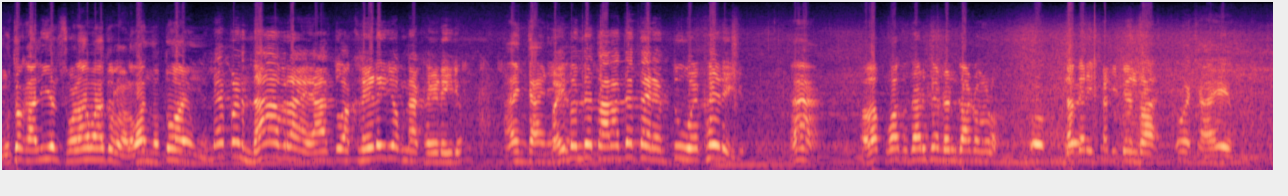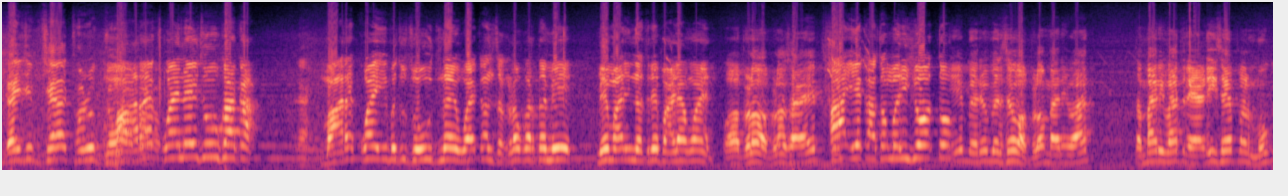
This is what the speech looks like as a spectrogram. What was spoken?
હું તો ખાલી એને સોળાવા તો લડવા નતો આવ્યો હું. એટલે પણ ના આવરાય. આ તું આ ખૈડાઈ રહ્યો કે ના ખૈડાઈ રહ્યો? ભાઈ બંધે તારા જતા રહે તું હોય ખૈડાઈ રહ્યો. હા. હવે પાંચ હજાર રૂપિયા દંડ કાઢો હળો. નગર ઈચ્છા ડિટેન થાય. ઓ સાહેબ ગરીબ છે થોડુંક મારા મારે કોઈ નહીં જોવું કાકા. મારે કોઈ એ બધું જોવું જ નહીં. હોય કારણ ઝઘડો કરતા મેં મેં મારી નજરે પાડ્યા હોય. ને. અભળો અભળો સાહેબ. આ એક હાથો મરી ગયો હતો. એ બરોબર છે અભળો મારી વાત. તમારી વાત રેડી છે પણ મુક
